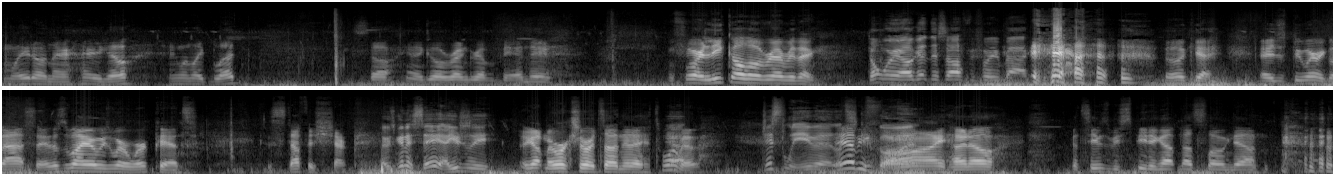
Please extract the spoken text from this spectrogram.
some weight on there. There you go. Anyone like blood? So I'm gonna go run grab a band-aid before I leak all over everything. Don't worry, I'll get this off before you're back. yeah. Okay. Hey, just be wearing glass. Eh? This is why I always wear work pants. This stuff is sharp. I was gonna say, I usually I got my work shorts on today. It's warm Yeah. out. just leave it. Yeah, Let's be keep going. fine. I know. It seems to be speeding up, not slowing down.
